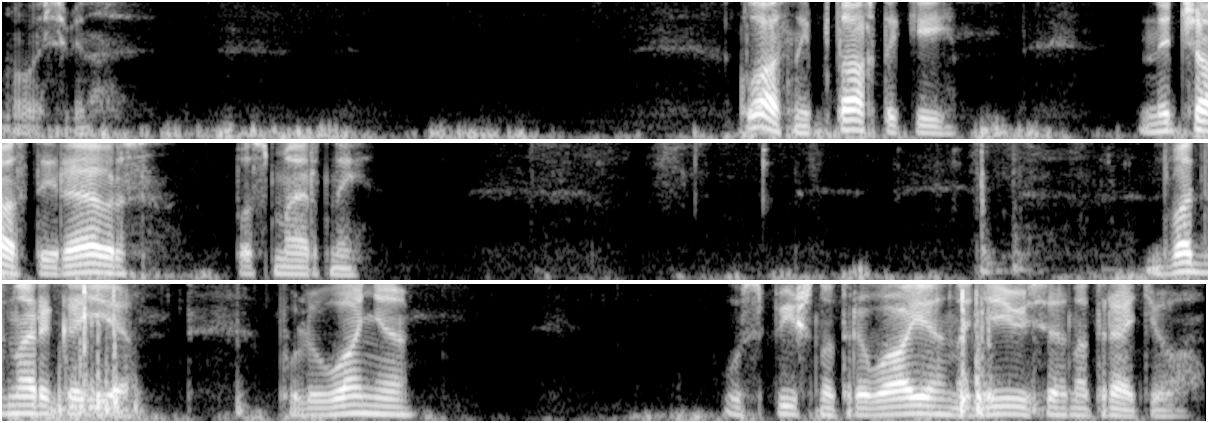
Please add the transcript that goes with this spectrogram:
Ось він. Класний птах такий. Нечастий реверс посмертний. Два динарика є. Полювання успішно триває. Надіюся на третього.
